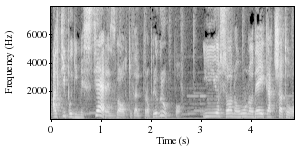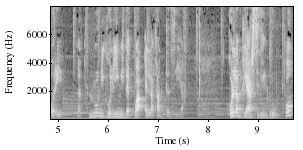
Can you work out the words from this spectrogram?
al tipo di mestiere svolto dal proprio gruppo, io sono uno dei cacciatori. Eh, l'unico limite qua è la fantasia. Con l'ampliarsi del gruppo,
